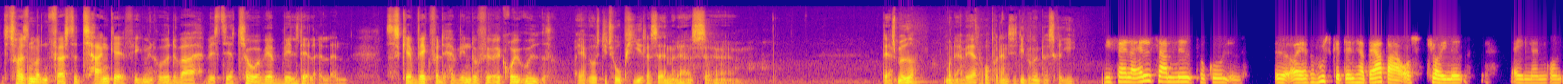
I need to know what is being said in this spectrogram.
Det tror jeg sådan var den første tanke, jeg fik i min hoved, det var, hvis det her tog er ved at vælte eller et eller andet, så skal jeg væk fra det her vindue, for jeg ikke ryge ud. Og jeg kan huske de to piger, der sad med deres, øh, deres møder, må det have været, og på den side, de begyndte at skrige. Vi falder alle sammen ned på gulvet, øh, og jeg kan huske, at den her bærbare også fløj ned af en eller anden grund.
